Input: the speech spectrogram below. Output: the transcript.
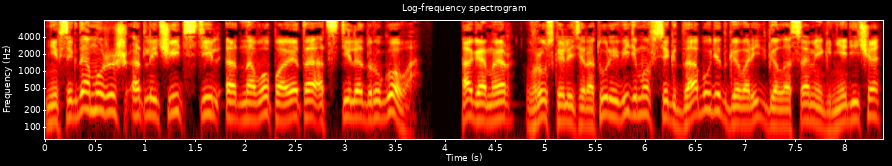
не всегда можешь отличить стиль одного поэта от стиля другого. А Гомер в русской литературе, видимо, всегда будет говорить голосами Гнедича,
